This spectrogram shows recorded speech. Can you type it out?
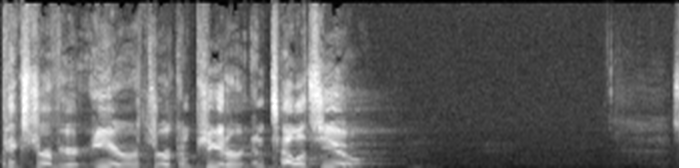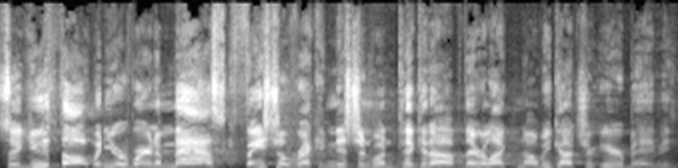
picture of your ear through a computer and tell it's you. So you thought when you were wearing a mask, facial recognition wouldn't pick it up. They were like, "No, we got your ear, baby.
